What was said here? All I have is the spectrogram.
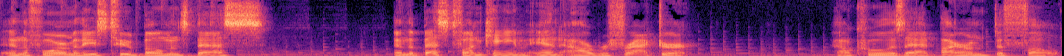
in the form of these two Bowman's Bests. And the best fun came in our refractor. How cool is that? Byron Dafoe.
